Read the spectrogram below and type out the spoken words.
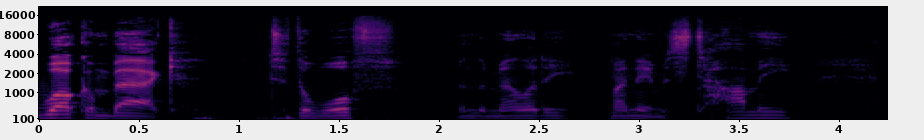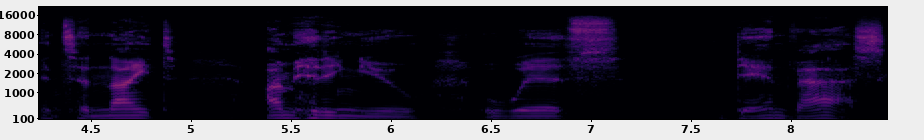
Welcome back to The Wolff and the Melody. My name is Tommy, and tonight I'm hitting you with Dan Vasc,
